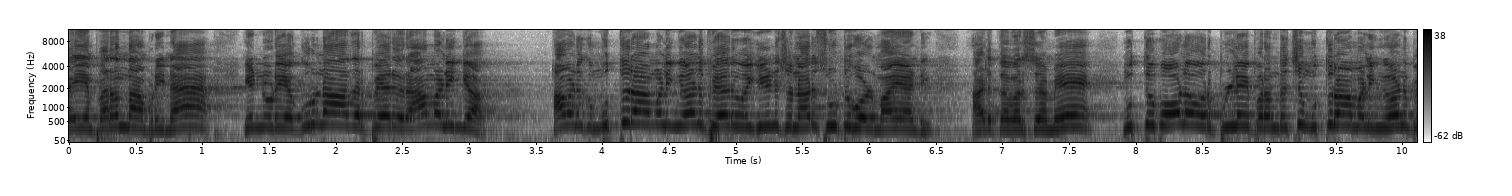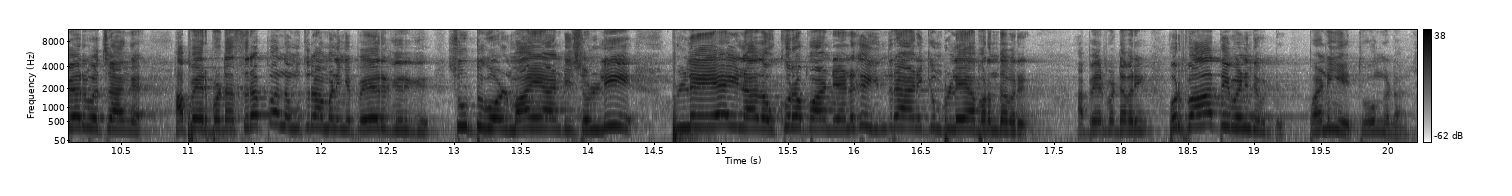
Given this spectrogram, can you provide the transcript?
பையன் பிறந்தான் அப்படின்னா என்னுடைய குருநாதர் பேர் ராமலிங்கம். அவனுக்கு முத்து ராமலிங்கம்னு பேர் வைக்கின்னு சொன்னார் சூட்டுக்கோள் மாயாண்டி. அடுத்த வருஷமே முத்து போல ஒரு பிள்ளை பிறந்துச்சு முத்துராமலிங்கம்னு பேர் வச்சாங்க. அப்போ ஏற்பட்ட சிறப்பு அந்த முத்துராமலிங்க பேருக்கு இருக்கு. சூட்டுக்கோள் மாயாண்டி சொல்லி பிள்ளையே இல்லாத உக்குரபாண்டியனுக்கு இந்திராணிக்கும் பிள்ளையா பிறந்தவர். அப்பேற்பட்டவர் ஒரு பாத்தை வணிந்து விட்டு பணியை தூங்கினார்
